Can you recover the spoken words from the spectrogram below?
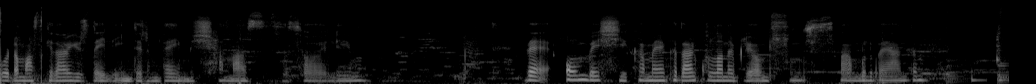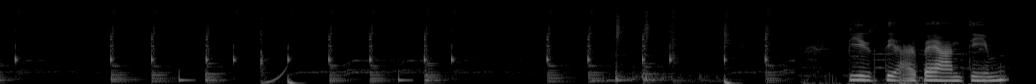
Burada maskeler %50 indirimdeymiş. Hemen size söyleyeyim. Ve 15 yıkamaya kadar kullanabiliyor musunuz? Ben bunu beğendim. Bir diğer beğendiğim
